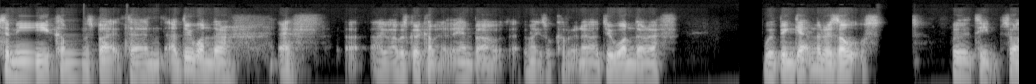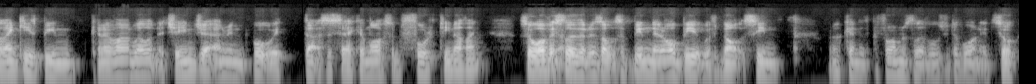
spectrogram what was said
to me comes back to, and I do wonder if uh, I, I was going to come in at the end, but I, I might as well cover it now. I do wonder if we've been getting the results with the team. So I think he's been kind of unwilling to change it. I mean, what we that's the second loss in 14, I think. So obviously yeah. the results have been there, albeit we've not seen you know, kind of the performance levels you'd have wanted. So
